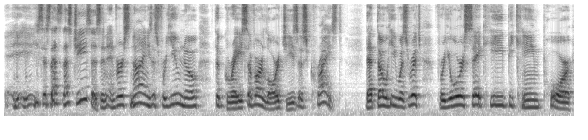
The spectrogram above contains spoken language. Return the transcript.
He, he says that's that's Jesus. And in verse 9, he says, For you know the grace of our Lord Jesus Christ, that though he was rich, for your sake he became poor,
